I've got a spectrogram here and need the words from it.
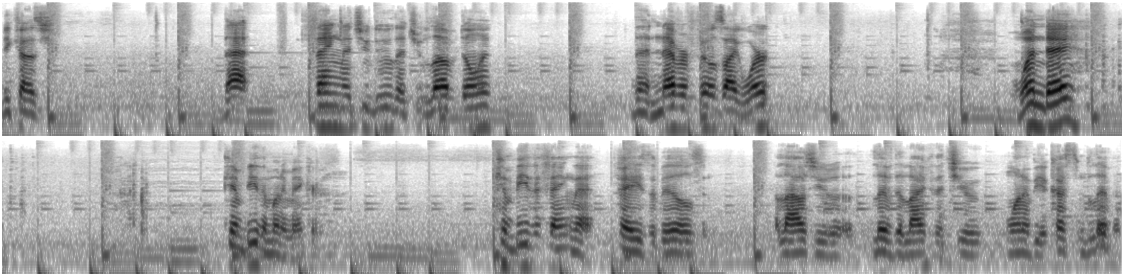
Because that thing that you do that you love doing that never feels like work one day can be the moneymaker, can be the thing that pays the bills and allows you to live the life that you want to be accustomed to living.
